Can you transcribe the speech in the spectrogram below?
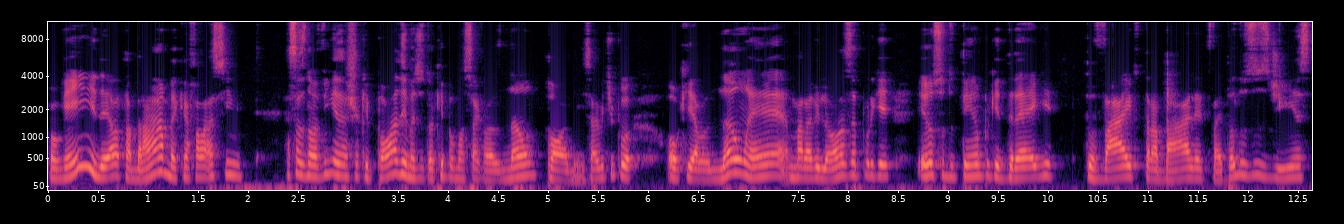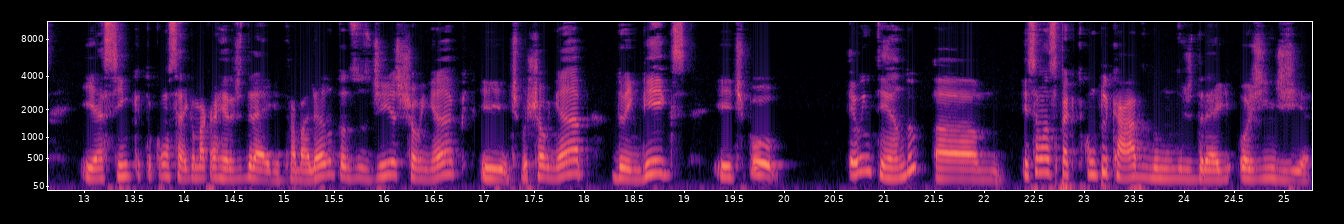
Alguém e ela tá braba, quer falar assim, essas novinhas acham que podem, mas eu tô aqui pra mostrar que elas não podem, sabe? Tipo, ou que ela não é maravilhosa porque eu sou do tempo que drag, tu vai, tu trabalha, tu vai todos os dias e é assim que tu consegue uma carreira de drag, trabalhando todos os dias, showing up e tipo showing up, doing gigs e tipo eu entendo. Um, esse é um aspecto complicado do mundo de drag hoje em dia.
